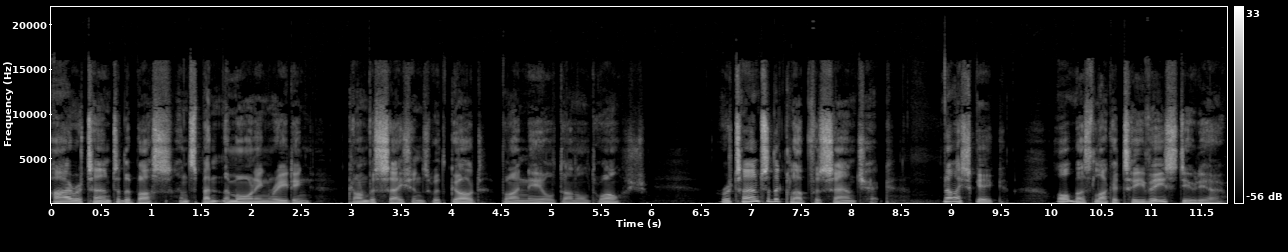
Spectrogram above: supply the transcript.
I returned to the bus and spent the morning reading Conversations with God by Neale Donald Walsch. Returned to the club for sound check. Nice gig, almost like a TV studio.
